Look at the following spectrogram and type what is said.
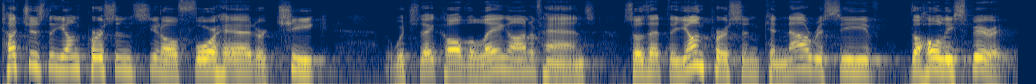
touches the young person's you know, forehead or cheek, which they call the laying on of hands, so that the young person can now receive the Holy Spirit.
